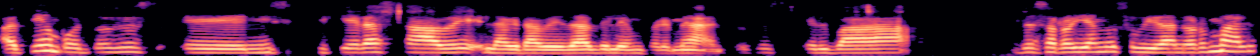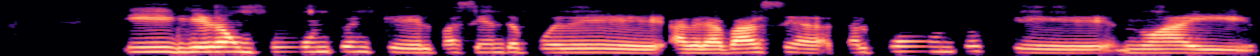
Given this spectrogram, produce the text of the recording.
a tiempo, entonces eh, ni siquiera sabe la gravedad de la enfermedad. Entonces él va desarrollando su vida normal y llega a un punto en que el paciente puede agravarse a tal punto que no hay,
